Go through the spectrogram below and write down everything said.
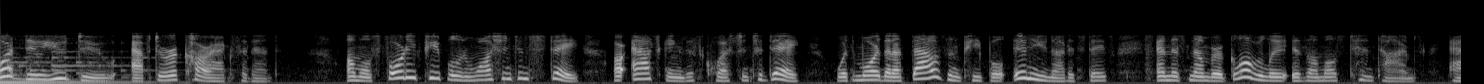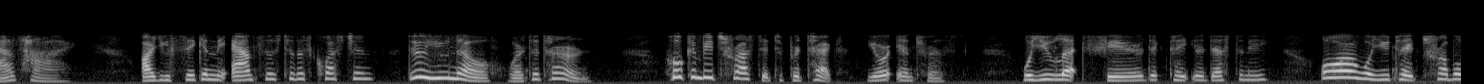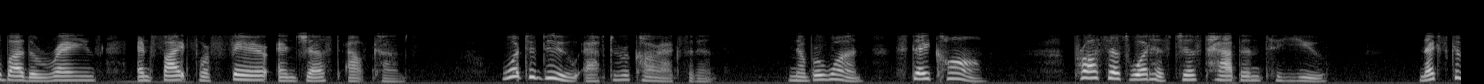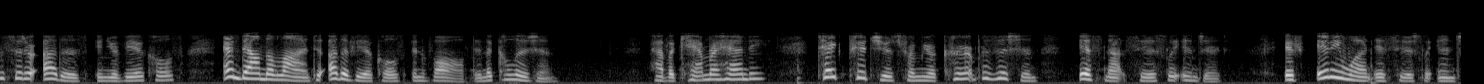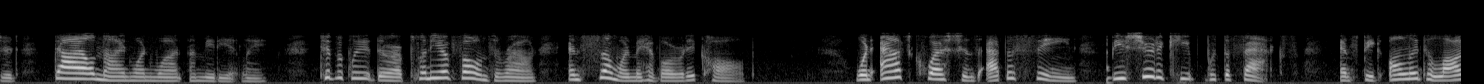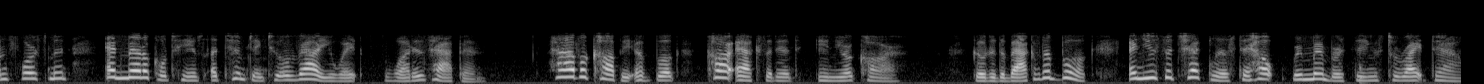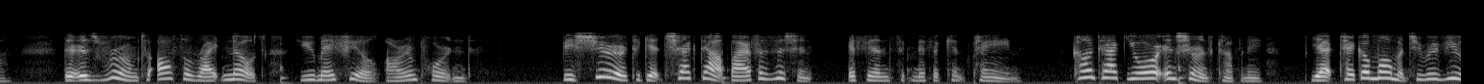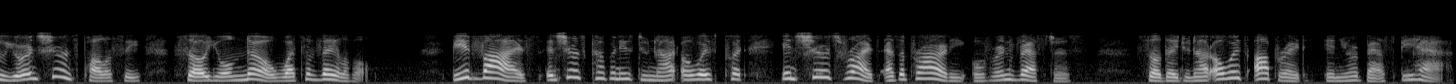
What do you do after a car accident? Almost 40 people in Washington state are asking this question today, with more than a thousand people in the United States, and this number globally is almost 10 times as high. Are you seeking the answers to this question? Do you know where to turn? Who can be trusted to protect your interests? Will you let fear dictate your destiny? Or will you take trouble by the reins and fight for fair and just outcomes? What to do after a car accident? Number one, stay calm. Process what has just happened to you. Next, consider others in your vehicles and down the line to other vehicles involved in the collision. Have a camera handy? Take pictures from your current position if not seriously injured. If anyone is seriously injured, dial 911 immediately. Typically, there are plenty of phones around and someone may have already called. When asked questions at the scene, be sure to keep with the facts and speak only to law enforcement and medical teams attempting to evaluate what has happened. Have a copy of book Car Accident in your car. Go to the back of the book and use the checklist to help remember things to write down. There is room to also write notes you may feel are important. Be sure to get checked out by a physician if in significant pain. Contact your insurance company, yet take a moment to review your insurance policy so you'll know what's available. Be advised, insurance companies do not always put insurance rights as a priority over investors, so they do not always operate in your best behalf.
